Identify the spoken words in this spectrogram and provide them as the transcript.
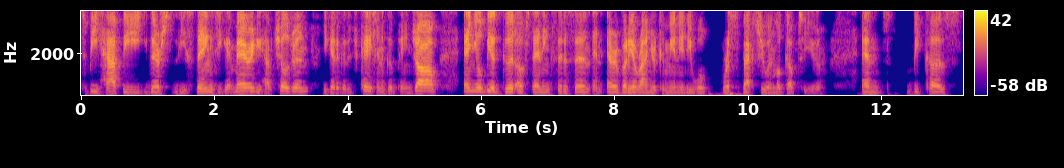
to be happy, there's these things. You get married, you have children, you get a good education, a good paying job, and you'll be a good, upstanding citizen, and everybody around your community will respect you and look up to you. And because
